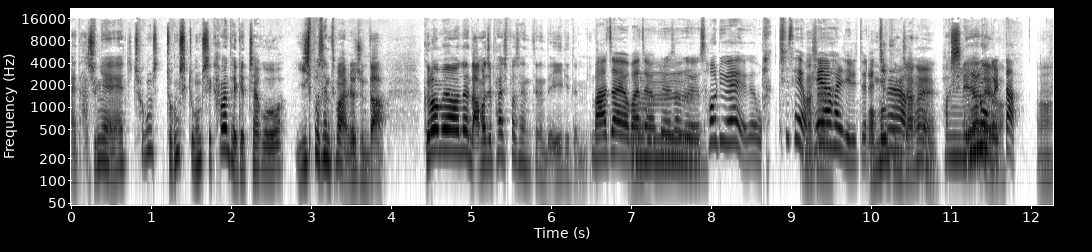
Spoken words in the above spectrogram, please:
에, 나중에 조금씩 조금씩 조금씩 하면 되겠지 하고 20%만 알려준다. 그러면은 나머지 80%는 내일이 됩니다. 맞아요, 맞아요. 음. 그래서 그 서류에 그탁 치세요. 맞아요. 해야 할 일들을 업무 분장을 확실히 해야 목록을 돼요. 딱. 어.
